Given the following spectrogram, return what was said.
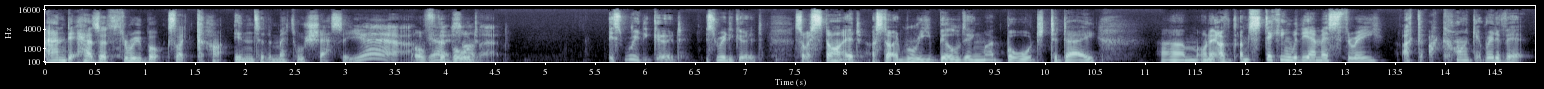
and it has a through box like cut into the metal chassis. Yeah. Of yeah, the I saw board. that. it's really good. It's really good. So I started. I started rebuilding my board today. Um, on it, I've, I'm sticking with the MS3. I, c- I can't get rid of it,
